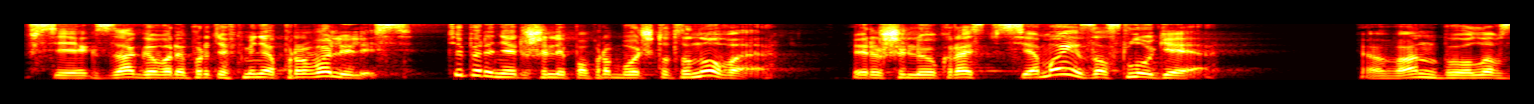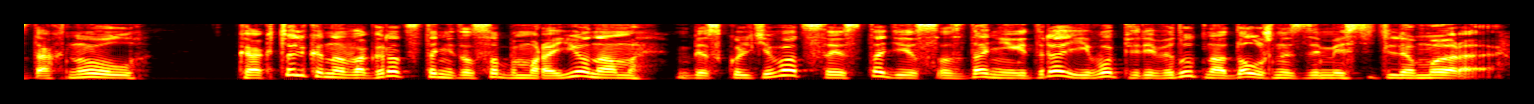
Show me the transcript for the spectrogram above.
Все их заговоры против меня провалились. Теперь они решили попробовать что-то новое. И решили украсть все мои заслуги. Ван Буэлэ вздохнул. Как только Новоград станет особым районом, без культивации стадии создания ядра его переведут на должность заместителя мэра.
